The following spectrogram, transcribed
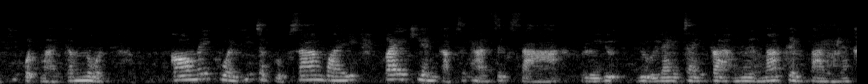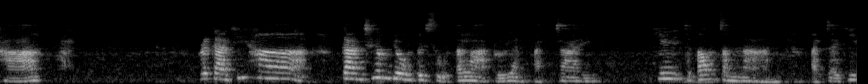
ตที่กฎหมายกำหนด ก็ไม่ควรที่จะปลูกสร้างไว้ใกล้เคียงกับสถานศึกษา หรืออยู่อยู่ในใจกลางเมืองมากเกินไปนะคะประการที่ 5 การเชื่อมโยงไปสู่ตลาดหรือแหล่งปัจจัย ที่จะต้องจำหน่าย ปัจจัยที่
